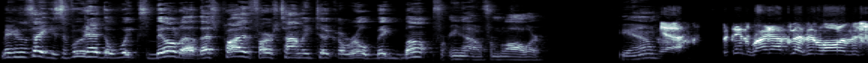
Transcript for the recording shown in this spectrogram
Making a mistake, if we'd had the week's build up, that's probably the first time he took a real big bump, from, you know, from Lawler. Yeah. Yeah. But then right after that, then Lawler misses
